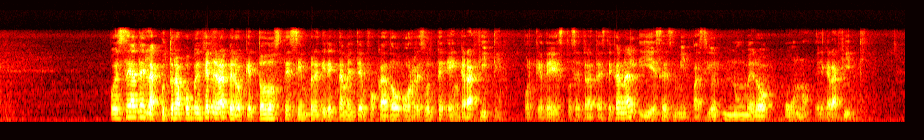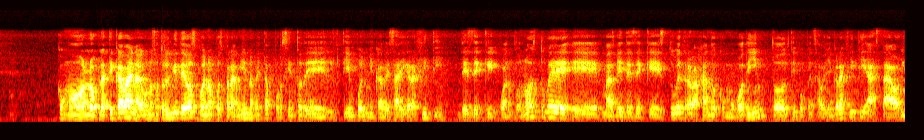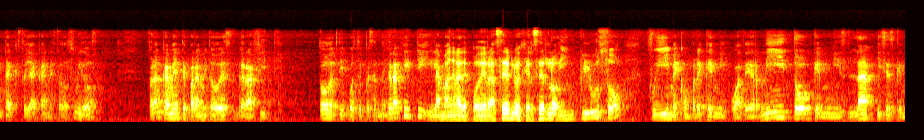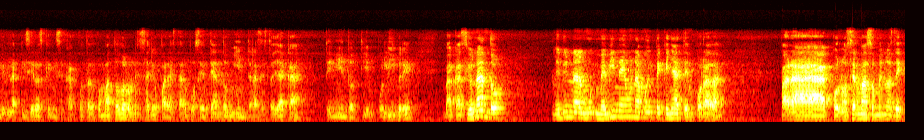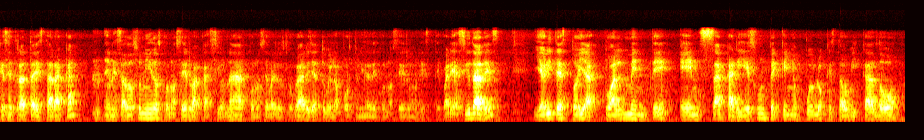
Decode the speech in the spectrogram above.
pues sea de la cultura pop en general, pero que todo esté siempre directamente enfocado o resulte en graffiti, porque de esto se trata este canal y esa es mi pasión número uno, el graffiti. Como lo platicaba en algunos otros videos, bueno, pues para mí el 90% del tiempo en mi cabeza hay graffiti. Desde que cuando no estuve, eh, más bien desde que estuve trabajando como Godín, todo el tiempo pensaba yo en graffiti, hasta ahorita que estoy acá en Estados Unidos. Francamente para mí todo es graffiti todo el tiempo estoy pensando en graffiti y la manera de poder hacerlo, ejercerlo. Incluso fui y me compré que mi cuadernito, que mis lápices, que mis lapiceros, que mis sacapuntas goma, todo lo necesario para estar boceteando mientras estoy acá, teniendo tiempo libre, vacacionando. Me vine una, me vine una muy pequeña temporada para conocer más o menos de qué se trata estar acá en Estados Unidos, conocer, vacacionar, conocer varios lugares, ya tuve la oportunidad de conocer este, varias ciudades y ahorita estoy actualmente en Zachary, es un pequeño pueblo que está ubicado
